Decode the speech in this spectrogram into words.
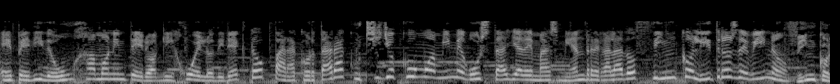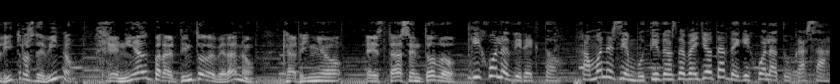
He pedido un jamón entero a guijuelo directo para cortar a cuchillo como a mí me gusta y además me han regalado 5 litros de vino. ¿5 litros de vino? Genial para el tinto de verano. Cariño, estás en todo. Guijuelo directo. Jamones y embutidos de bellota de Guijuelo a tu casa.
